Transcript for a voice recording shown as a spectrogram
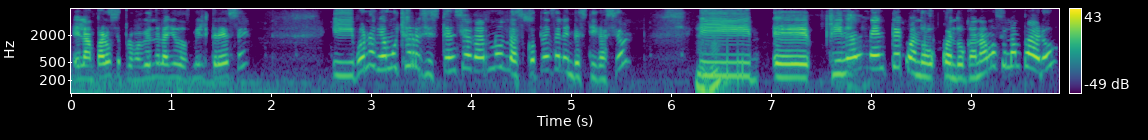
El amparo se promovió en el año 2013. Y bueno, había mucha resistencia a darnos las copias de la investigación. Y eh, finalmente, cuando, cuando ganamos el amparo,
